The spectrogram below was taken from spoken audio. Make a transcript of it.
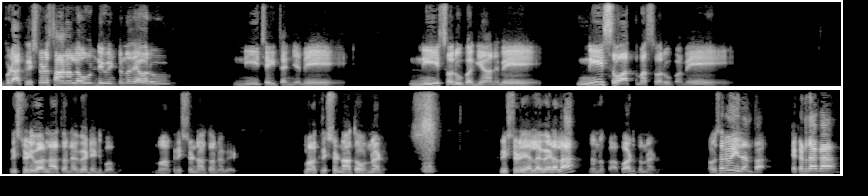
ఇప్పుడు ఆ కృష్ణుడి స్థానంలో ఉండి వింటున్నది ఎవరు? నీ చైతన్యమే నీ స్వరూప జ్ఞానమే. నీ స్వాత్మ స్వరూపమే కృష్ణుడు ఇవాళ నాతో నవ్వాడండి బాబు. మా కృష్ణుడు నాతో నవ్వాడు. మా కృష్ణుడు నాతో ఉన్నాడు. కృష్ణుడు ఎల్లవేళలా నన్ను కాపాడుతున్నాడు. అవసరమే ఇదంతా. ఎక్కడ దాకా?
